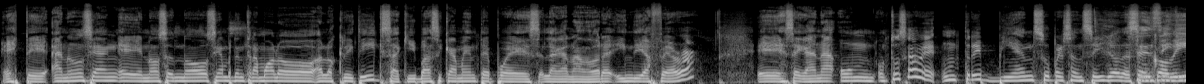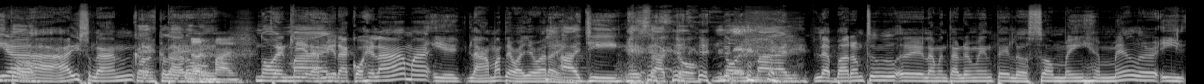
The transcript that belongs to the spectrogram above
Este, anuncian, eh, no, no siempre entramos a, lo- a los critiques. Aquí básicamente, pues, la ganadora es India Ferrer. Eh, se gana un, un- tú sabes, un trip bien súper sencillo de cinco días a Iceland. Cla- Este, claro. Normal. Normal. Mira, coge la ama y la ama te va a llevar ahí. Allí, exacto. Normal. La bottom two, eh, lamentablemente, los son Mayhem Miller y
